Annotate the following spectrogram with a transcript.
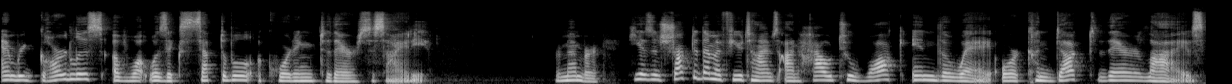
and regardless of what was acceptable according to their society. Remember, he has instructed them a few times on how to walk in the way or conduct their lives.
